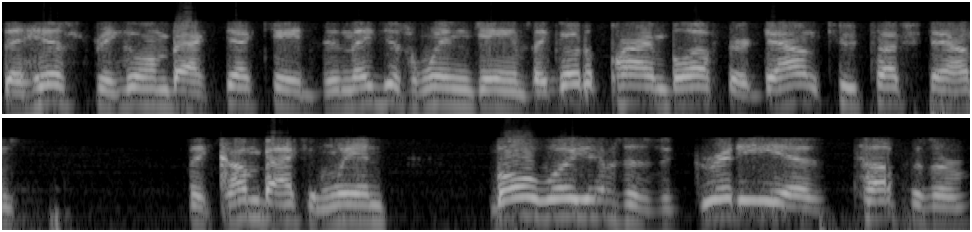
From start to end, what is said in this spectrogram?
the history going back decades, and they just win games. They go to Pine Bluff, they're down two touchdowns, they come back and win. Bo Williams is as gritty, as tough as a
